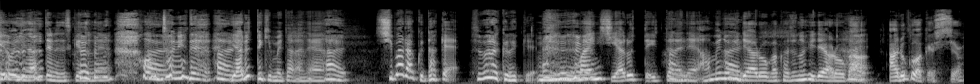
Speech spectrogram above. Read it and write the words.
表になってるんですけどね。本当にね、はい、やるって決めたらね、はい、しばらくだけ。しばらくだけ。毎日やるって言ったらね、はい、雨の日であろうが風の日であろうが、歩くわけですよ。っ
